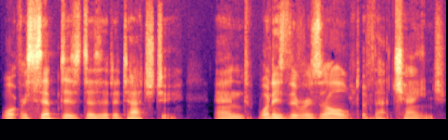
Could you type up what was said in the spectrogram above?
What receptors does it attach to? And what is the result of that change?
